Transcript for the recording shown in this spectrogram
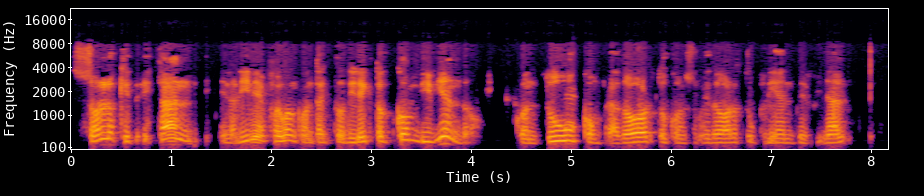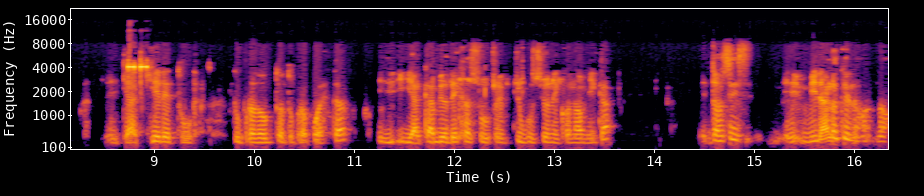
son los que están en la línea de fuego en contacto directo, conviviendo con tu comprador, tu consumidor, tu cliente final, el que adquiere tu, producto, tu propuesta, y, a cambio deja su retribución económica. Entonces, eh, mira lo que nos, nos,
